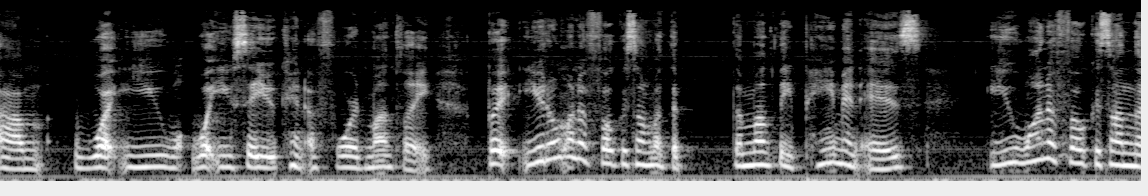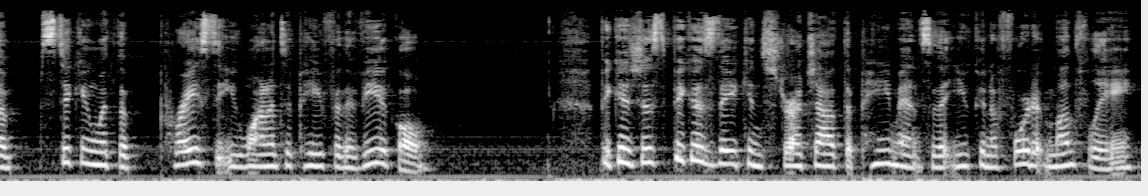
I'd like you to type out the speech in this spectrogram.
um, what you what you say you can afford monthly. But you don't want to focus on what the, the monthly payment is. You want to focus on the sticking with the price that you wanted to pay for the vehicle. Because just because they can stretch out the payment so that you can afford it monthly,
